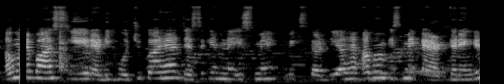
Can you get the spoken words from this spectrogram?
अब हमारे पास ये रेडी हो चुका है, जैसे कि हमने इसमें मिक्स कर दिया है। अब हम इसमें ऐड करेंगे।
